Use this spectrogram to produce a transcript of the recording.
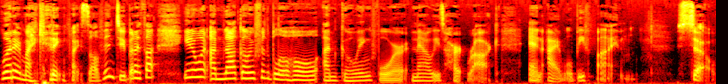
what am I getting myself into? But I thought, you know what? I'm not going for the blowhole. I'm going for Maui's Heart Rock and I will be fine. So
